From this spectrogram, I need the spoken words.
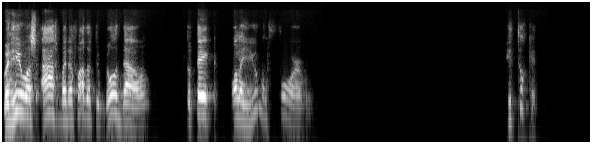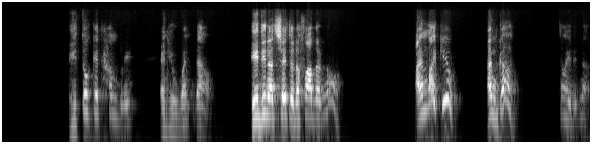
When He was asked by the Father to go down to take on a human form, He took it. He took it humbly and he went down. He did not say to the Father, No, I'm like you. I'm God. No, he did not.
